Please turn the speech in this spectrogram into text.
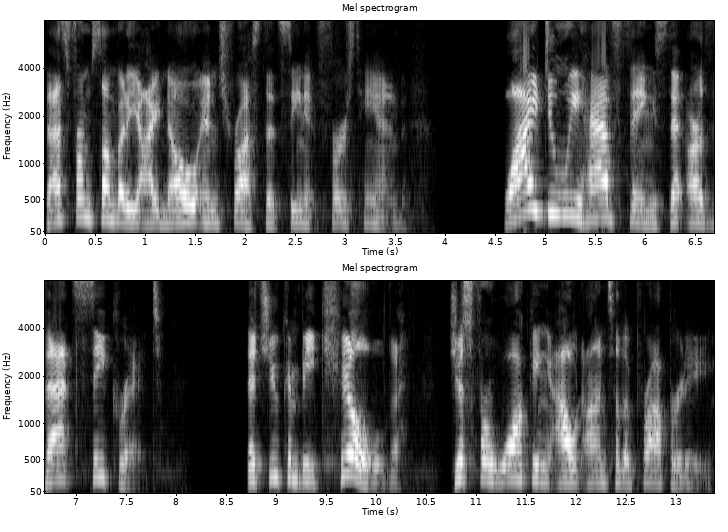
That's from somebody I know and trust that's seen it firsthand. Why do we have things that are that secret? That you can be killed just for walking out onto the property.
